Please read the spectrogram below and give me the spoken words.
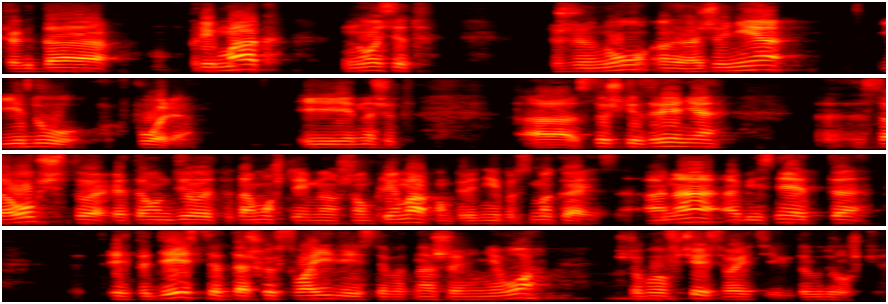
когда примак носит жену, э, жене еду в поле. И, значит, э, с точки зрения э, сообщества, это он делает потому, что именно что он примак, он перед ней присмыкается. Она объясняет это, это действие, даже как свои действия в отношении него, чтобы в честь войти друг к дружке.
